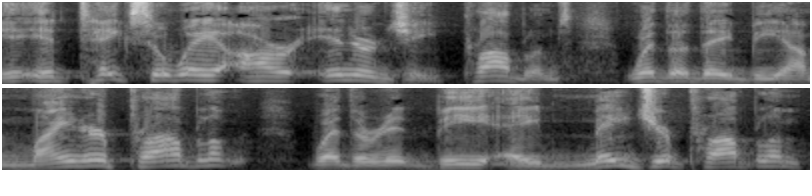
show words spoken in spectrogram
It takes away our energy problems, whether they be a minor problem, whether it be a major problem.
